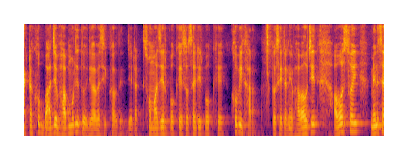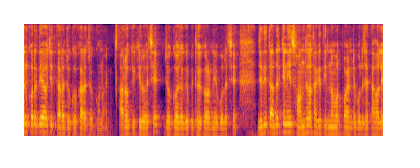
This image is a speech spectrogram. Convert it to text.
একটা খুব বাজে ভাবমূর্তি তৈরি হবে শিক্ষকদের, যেটা সমাজের পক্ষে সোসাইটির পক্ষে খুবই খারাপ। তো সেটা নিয়ে ভাবা উচিত। অবশ্যই মেনশন করে দেওয়া উচিত কারা যোগ্য কারা যোগ্য নয়। আরও কী কী রয়েছে? যোগ্য, অযোগ্যের পৃথকীকরণ নিয়ে বলেছে। যদি তাদেরকে নিয়ে সন্দেহ থাকে তিন নম্বর পয়েন্টে বলেছে, তাহলে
